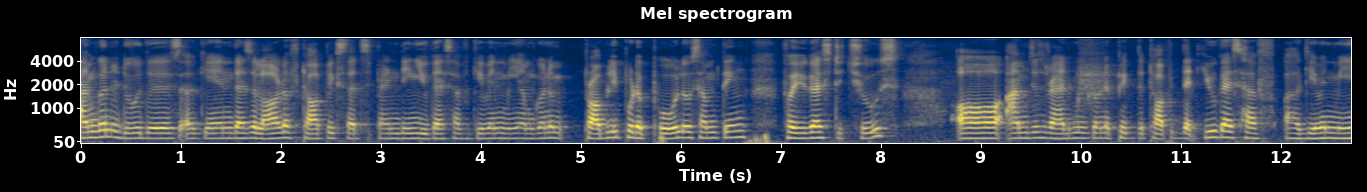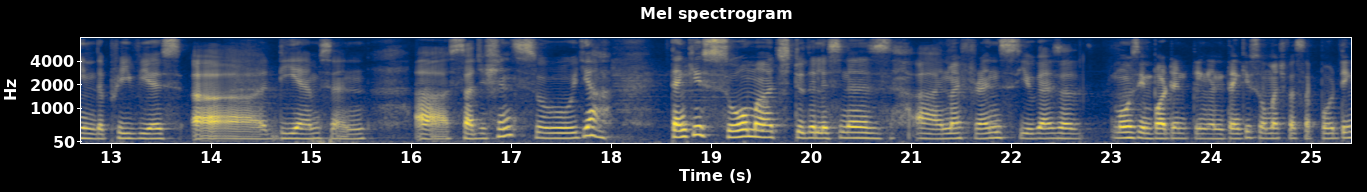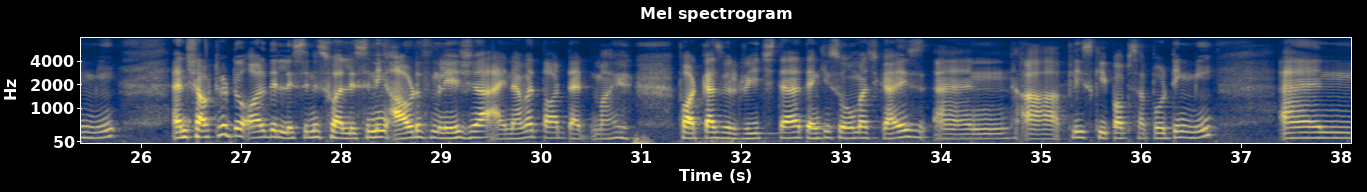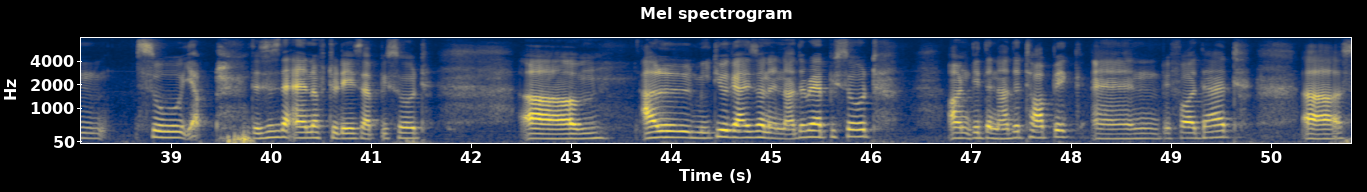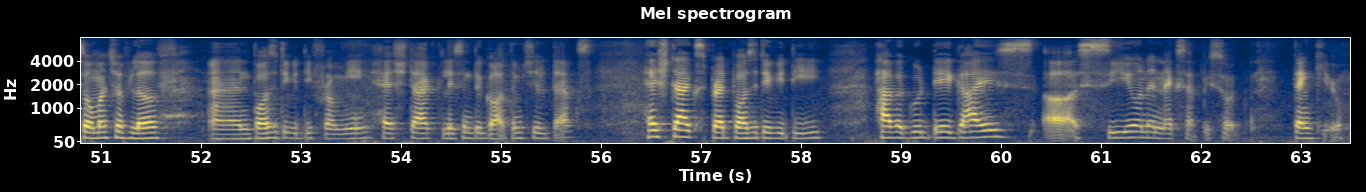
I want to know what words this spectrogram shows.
I'm gonna do this again. There's a lot of topics that's pending you guys have given me. I'm gonna probably put a poll or something for you guys to choose. Or I'm just randomly gonna pick the topic that you guys have uh, given me in the previous uh, DMs and uh, suggestions. So, yeah, thank you so much to the listeners uh, and my friends. You guys are most important thing and thank you so much for supporting me. And shout out to all the listeners who are listening out of malaysia. I never thought that my podcast will reach there. Thank you so much guys. And uh, please keep up supporting me. And so yep this is the end of today's episode. Um, i'll meet you guys on another episode on with another topic. And before that uh, so much of love and positivity from me. Hashtag listen to gotham chill talks. Hashtag spread positivity. Have a good day guys. Uh, see you on the next episode. Thank you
